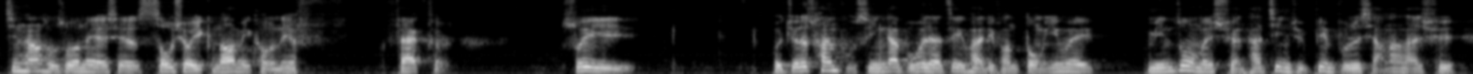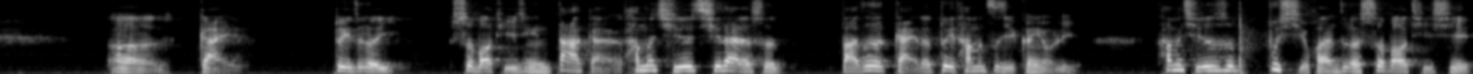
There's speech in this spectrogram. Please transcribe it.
经常所说那些 social economical 那些 factor，所以我觉得川普是应该不会在这一块地方动，因为民众们选他进去，并不是想让他去呃改对这个社保体系进行大改，他们其实期待的是把这个改的对他们自己更有利，他们其实是不喜欢这个社保体系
